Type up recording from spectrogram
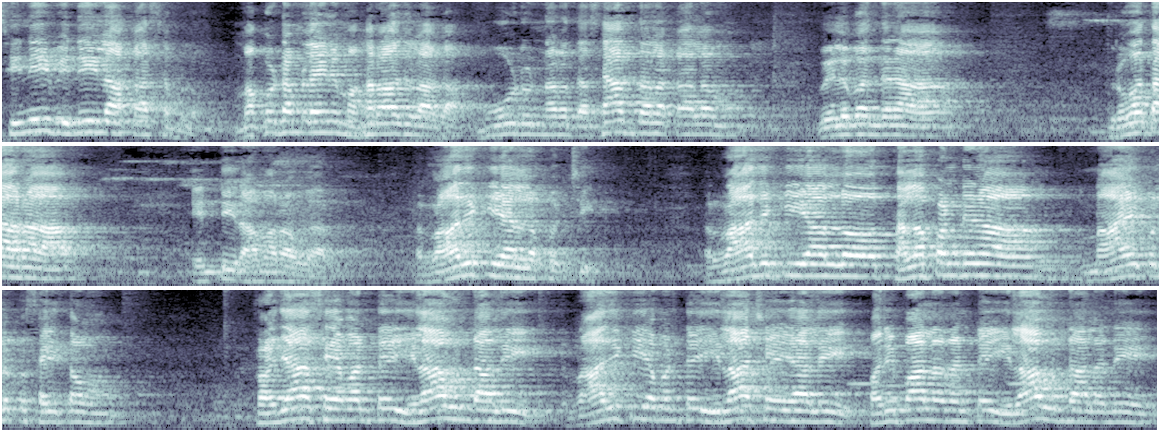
సినీ వినీలాకాశంలో మకుటం లేని మహారాజులాగా మూడున్నర దశాబ్దాల కాలం వెలుగొందిన ధృవతార ఎన్టీ రామారావు గారు రాజకీయాల్లోకి వచ్చి రాజకీయాల్లో తలపండిన నాయకులకు సైతం ప్రజాసేవ అంటే ఇలా ఉండాలి రాజకీయం అంటే ఇలా చేయాలి పరిపాలన అంటే ఇలా ఉండాలని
